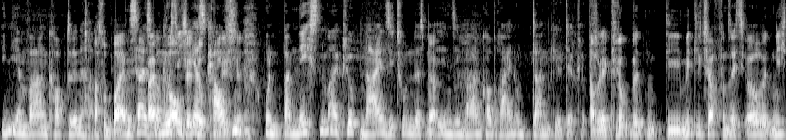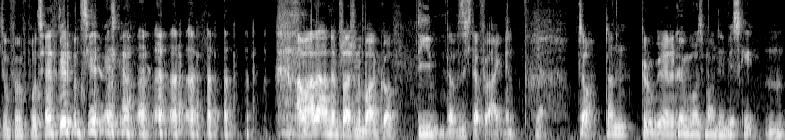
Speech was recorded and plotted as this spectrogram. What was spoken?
in Ihrem Warenkorb drin haben. Ach so, beim, das heißt, man Kauf muss nicht erst kaufen und beim nächsten Mal Club, nein, Sie tun das ja. in den Warenkorb rein und dann gilt der Club. Aber der Club wird, die Mitgliedschaft von 60 Euro wird nicht um 5% reduziert. Ja. Aber alle anderen Flaschen im Warenkorb, die sich dafür eignen. Ja. So, dann Genug geredet. können wir uns mal den Whisky. Mhm.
